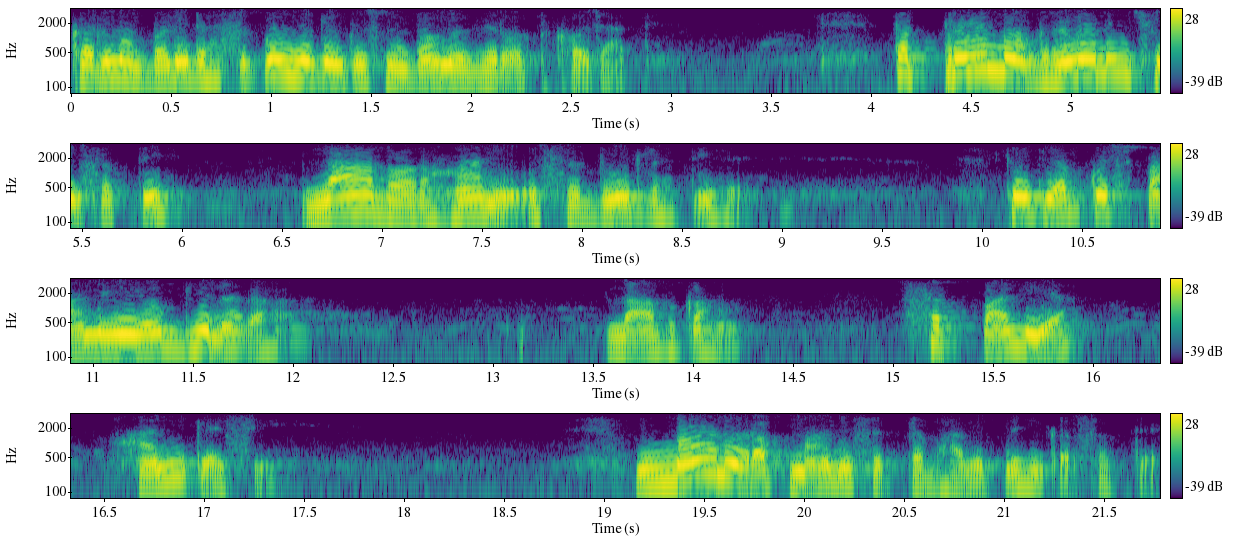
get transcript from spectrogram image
करुणा बड़ी रहस्यपूर्ण है क्योंकि उसमें दोनों विरोध खो जाते तब प्रेम और घृणा नहीं छू सकती, लाभ और हानि उससे दूर रहती है। क्योंकि अब कुछ पाने योग्य न रहा। लाभ कहा? सब पा लिया। हानि कैसी? मान और अपमान उसे प्रभावित नहीं कर सकते।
